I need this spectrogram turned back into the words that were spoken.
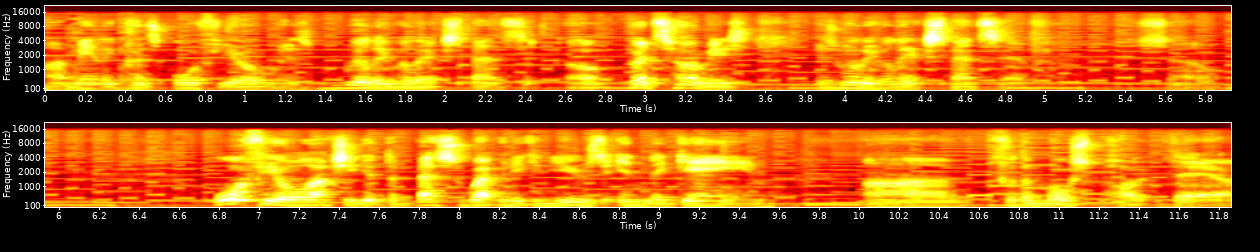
uh, mainly Prince Orfeo, is really, really expensive. Oh, Prince Hermes is really, really expensive. So, Orfeo will actually get the best weapon he can use in the game, for the most part there.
